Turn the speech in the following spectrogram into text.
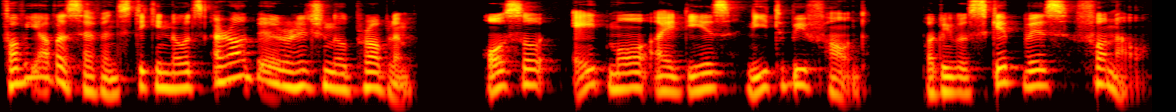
For the other seven sticky notes around the original problem, also, 8 more ideas need to be found, but we will skip this for now.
